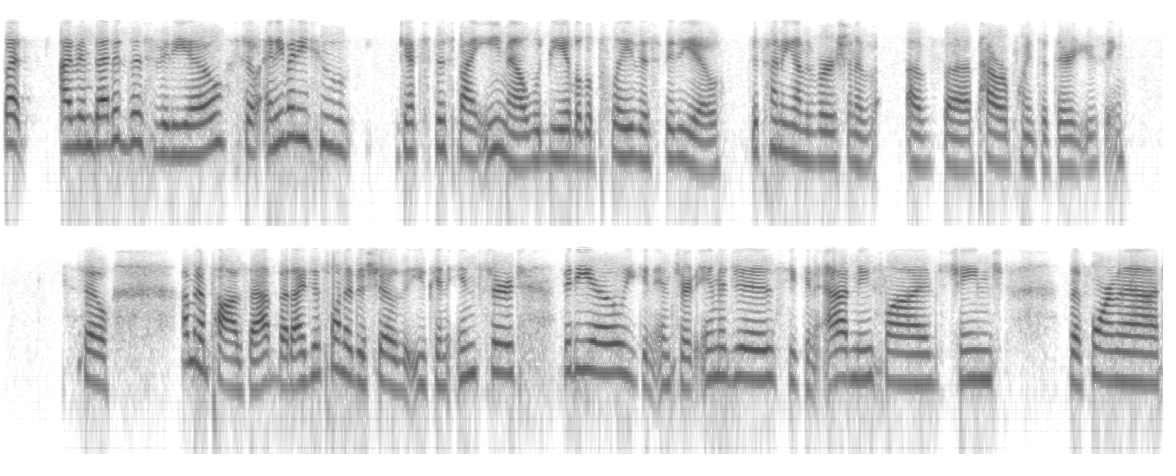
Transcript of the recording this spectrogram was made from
But I've embedded this video, so anybody who gets this by email would be able to play this video depending on the version of, of uh, PowerPoint that they're using. So I'm going to pause that, but I just wanted to show that you can insert video, you can insert images, you can add new slides, change the format,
